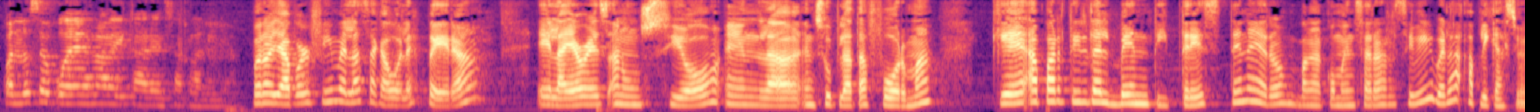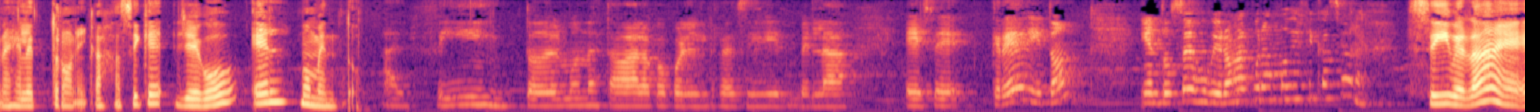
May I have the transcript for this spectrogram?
¿Cuándo se puede erradicar esa planilla? Bueno, ya por fin, ¿verdad? Se acabó la espera. El IRS anunció en, la, en su plataforma que a partir del 23 de enero van a comenzar a recibir, ¿verdad? Aplicaciones electrónicas. Así que llegó el momento. Al fin, todo el mundo estaba loco por recibir, ¿verdad? Ese crédito. Y entonces hubieron algunas modificaciones. Sí, ¿verdad? Eh,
